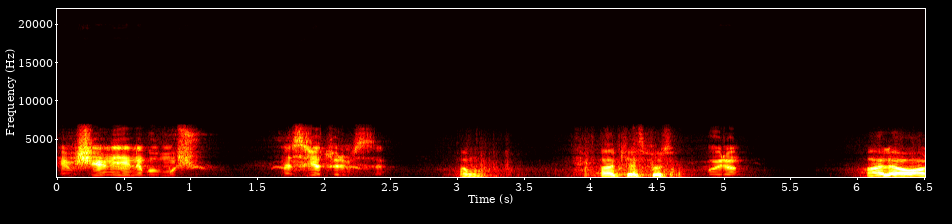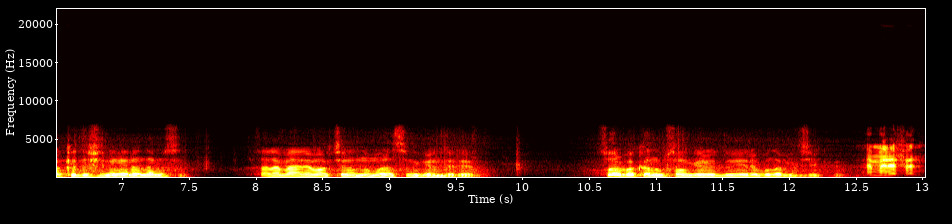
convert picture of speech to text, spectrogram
Hemşirenin yerini bulmuş. Mesaj atıyorum size. Tamam. Ha Kesper. Buyurun. Hala o arkadaşının yanında mısın? Sana Meryem Akça'nın numarasını gönderiyorum. Sor bakalım son görüldüğü yeri bulabilecek mi? Hemen efendim.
